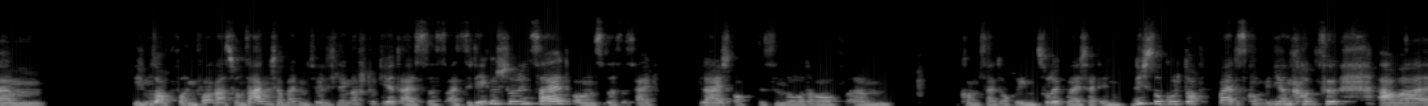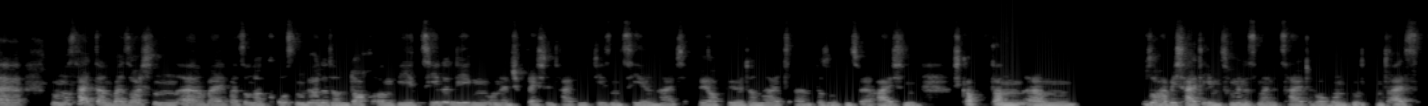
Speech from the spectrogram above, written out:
Ähm, ich muss auch im Voraus schon sagen, ich habe halt natürlich länger studiert als das als die Regelstudienzeit und das ist halt vielleicht auch ein bisschen so darauf ähm, kommt es halt auch eben zurück, weil ich halt eben nicht so gut doch beides kombinieren konnte. Aber äh, man muss halt dann bei solchen, äh, bei, bei so einer großen Hürde dann doch irgendwie Ziele legen und entsprechend halt mit diesen Zielen halt à peu dann halt äh, versuchen zu erreichen. Ich glaube, dann ähm, so habe ich halt eben zumindest meine Zeit überwunden. Und als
